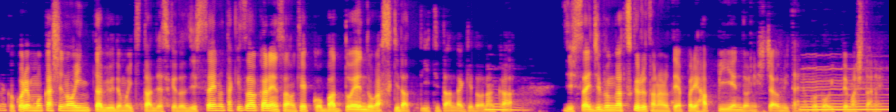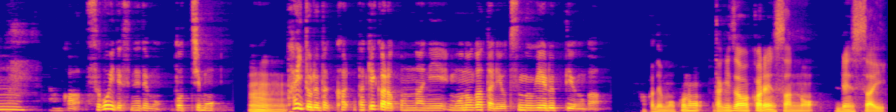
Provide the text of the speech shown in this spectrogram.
なんかこれ昔のインタビューでも言ってたんですけど、実際の滝沢カレンさんは結構バッドエンドが好きだって言ってたんだけど、なんか、実際自分が作るとなるとやっぱりハッピーエンドにしちゃうみたいなことを言ってましたね。なんかすごいですね、でも、どっちも。うん。タイトルだけからこんなに物語を紡げるっていうのが。なんかでもこの滝沢カレンさんの連載、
